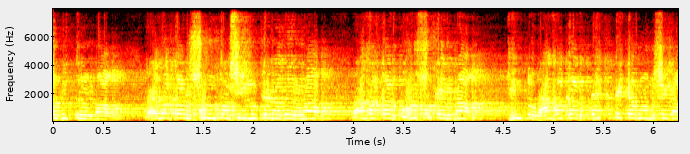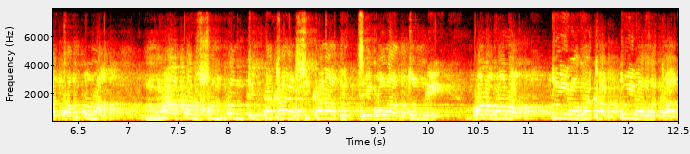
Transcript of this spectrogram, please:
চরিত্রের নাম, রাজাকার সন্ত্রাসী লুটেরাদের নাম, রাজাকার ধর্ষকের নাম, কিন্তু রাজাকার দেখতে কেমন সেটা জানতো না। মা তার সন্তানকে দেখায়, শিখায়া দিচ্ছে বলার জন্য। বলো বলো, তুই রাজাকার তুই রাজাকার।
